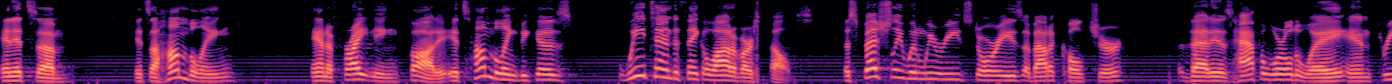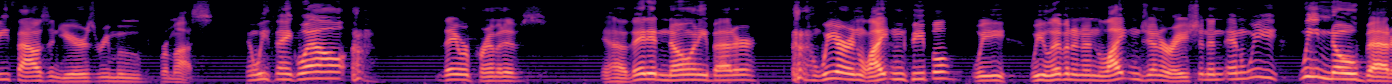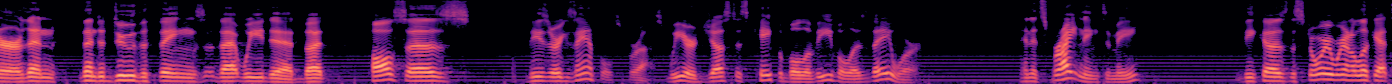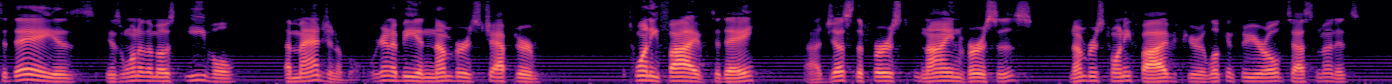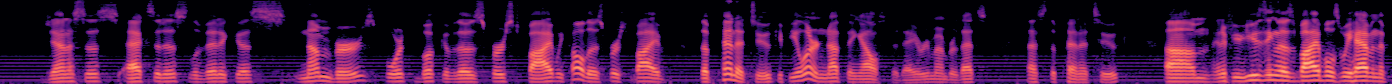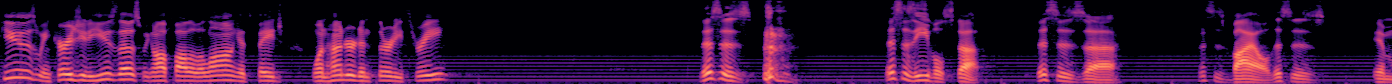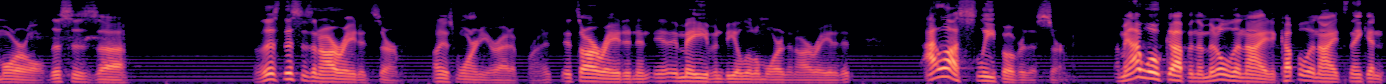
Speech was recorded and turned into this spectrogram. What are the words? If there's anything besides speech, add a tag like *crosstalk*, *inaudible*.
And it's, um, it's a humbling and a frightening thought. It's humbling because we tend to think a lot of ourselves, especially when we read stories about a culture that is half a world away and 3,000 years removed from us. And we think, well, *clears throat* they were primitives. Yeah, they didn't know any better. *clears throat* we are enlightened people. We, we live in an enlightened generation, and, and we, we know better than, than to do the things that we did. But Paul says these are examples for us. We are just as capable of evil as they were. And it's frightening to me because the story we're going to look at today is, is one of the most evil imaginable. We're going to be in Numbers chapter 25 today, uh, just the first nine verses. Numbers 25, if you're looking through your Old Testament, it's Genesis, Exodus, Leviticus, Numbers, fourth book of those first five. We call those first five the Pentateuch. If you learn nothing else today, remember that's, that's the Pentateuch. Um, and if you're using those Bibles we have in the pews, we encourage you to use those. We can all follow along. It's page 133. This is *clears throat* this is evil stuff. This is uh, this is vile. This is immoral. This is uh, this this is an R-rated sermon. I'll just warn you right up front. it's R-rated, and it may even be a little more than R-rated. I lost sleep over this sermon. I mean, I woke up in the middle of the night, a couple of nights, thinking,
